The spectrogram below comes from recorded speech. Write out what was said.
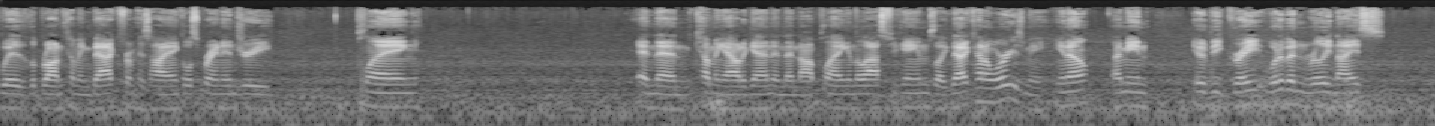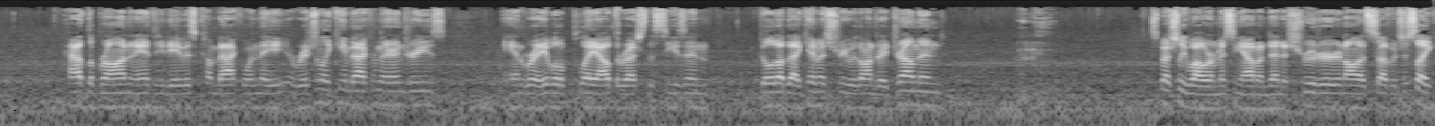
with LeBron coming back from his high ankle sprain injury, playing, and then coming out again and then not playing in the last few games, like that kind of worries me, you know? I mean, it would be great, would have been really nice had LeBron and Anthony Davis come back when they originally came back from their injuries and were able to play out the rest of the season, build up that chemistry with Andre Drummond, especially while we're missing out on Dennis Schroeder and all that stuff. It's just like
